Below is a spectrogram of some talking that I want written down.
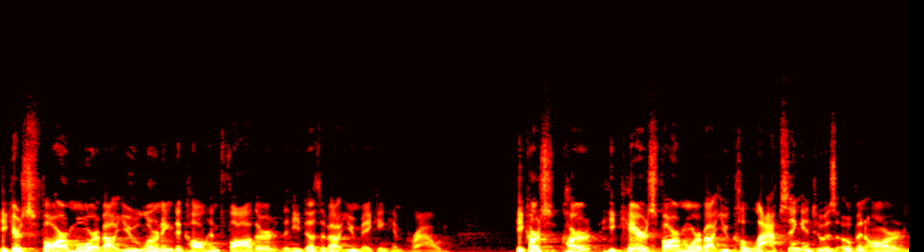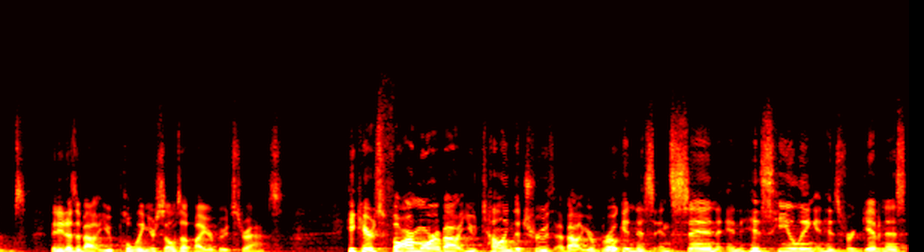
He cares far more about you learning to call him father than he does about you making him proud. He cares, he cares far more about you collapsing into his open arms than he does about you pulling yourselves up by your bootstraps. He cares far more about you telling the truth about your brokenness and sin and his healing and his forgiveness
